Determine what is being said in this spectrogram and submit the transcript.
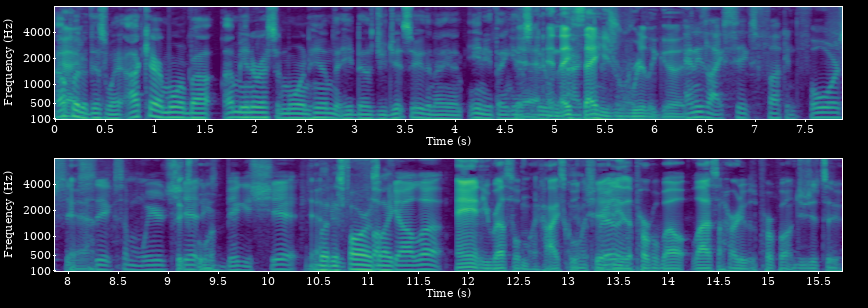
I'll put it this way: I care more about. I'm interested more in him that he does jujitsu than I am anything he has Yeah, to do. and with they say he's really good. And he's like six fucking four, six Yeah. six, some weird Six shit. four. He's big as shit. Yeah. But as far as like, y'all up. and he wrestled in like high school and shit. And Really? he's a purple belt. Last I heard, he was a purple belt in jujitsu.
